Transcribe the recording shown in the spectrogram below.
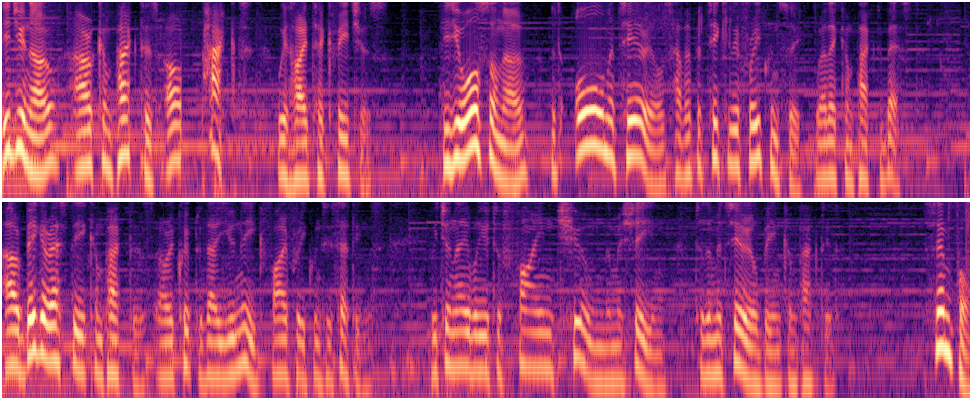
Did you know our compactors are packed with high-tech features? Did you also know that all materials have a particular frequency where they compact best? Our bigger SD compactors are equipped with our unique 5 frequency settings which enable you to fine-tune the machine to the material being compacted. Simple,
